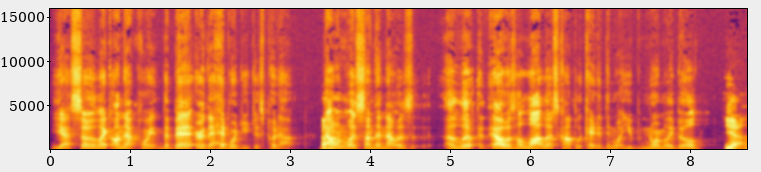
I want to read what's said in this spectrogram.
Yeah, so like on that point, the bed or the headboard you just put out, that Uh-huh. one was something that was a little that was a lot less complicated than what you normally build. Yeah.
